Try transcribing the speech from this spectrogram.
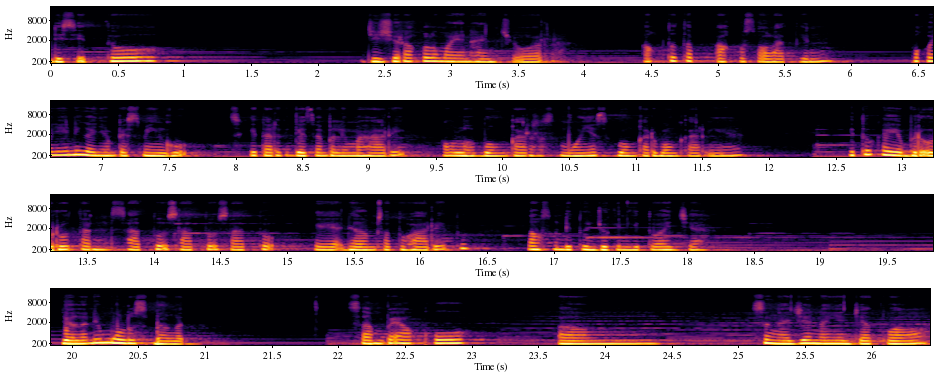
Di situ jujur aku lumayan hancur. Aku tetap aku sholatin. Pokoknya ini gak nyampe seminggu, sekitar 3 sampai 5 hari Allah bongkar semuanya sebongkar-bongkarnya. Itu kayak berurutan satu satu satu. Kayak dalam satu hari itu langsung ditunjukin gitu aja. Jalannya mulus banget. Sampai aku um, sengaja nanya jadwal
